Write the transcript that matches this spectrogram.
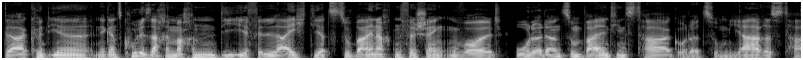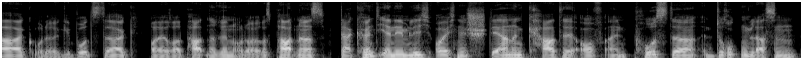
da könnt ihr eine ganz coole Sache machen, die ihr vielleicht jetzt zu Weihnachten verschenken wollt oder dann zum Valentinstag oder zum Jahrestag oder Geburtstag eurer Partnerin oder eures Partners. Da könnt ihr nämlich euch eine Sternenkarte auf ein Poster drucken lassen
